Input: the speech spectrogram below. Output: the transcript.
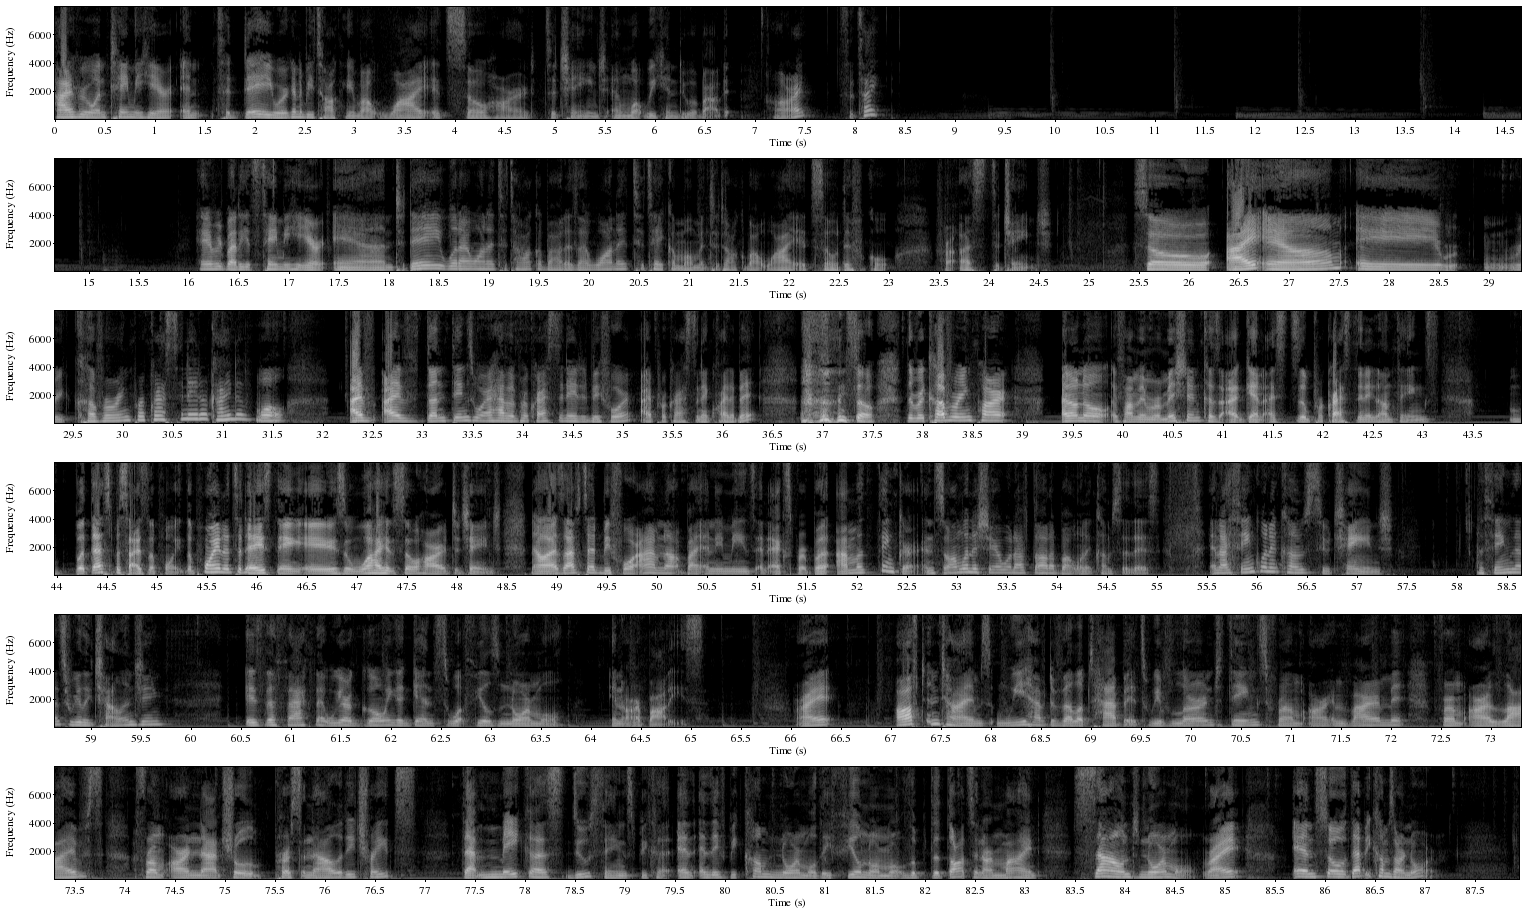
Hi everyone, Temi here, and today we're going to be talking about why it's so hard to change and what we can do about it. All right, sit tight. Hey everybody, it's Temi here, and today what I wanted to talk about is I wanted to take a moment to talk about why it's so difficult for us to change. So, I am a recovering procrastinator, kind of. Well, I've I've done things where I haven't procrastinated before. I procrastinate quite a bit. so the recovering part, I don't know if I'm in remission because again, I still procrastinate on things. But that's besides the point. The point of today's thing is why it's so hard to change. Now, as I've said before, I'm not by any means an expert, but I'm a thinker. And so I'm going to share what I've thought about when it comes to this. And I think when it comes to change, the thing that's really challenging is the fact that we are going against what feels normal in our bodies, right? Oftentimes, we have developed habits. We've learned things from our environment, from our lives, from our natural personality traits that make us do things because and, and they've become normal. They feel normal. The, the thoughts in our mind sound normal, right? And so that becomes our norm.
